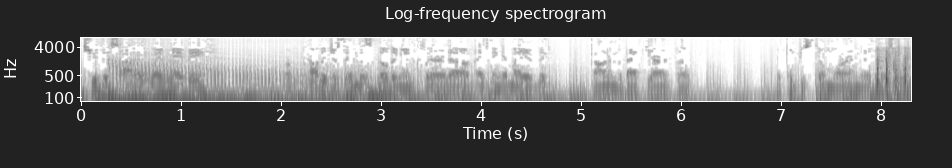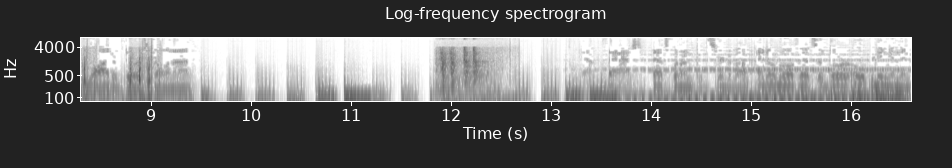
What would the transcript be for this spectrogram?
to this alleyway, maybe. Probably just in this building and clear it out. I think it might have been gone in the backyard, but there could be still more in there. There's a lot of doors going on. Yeah, that. That's what I'm concerned about. I don't know if that's a door opening and then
